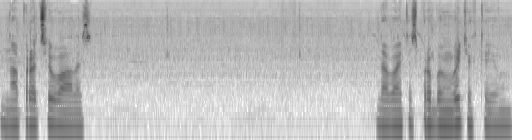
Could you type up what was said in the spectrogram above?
Напрацювались. Давайте спробуємо витягти його.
